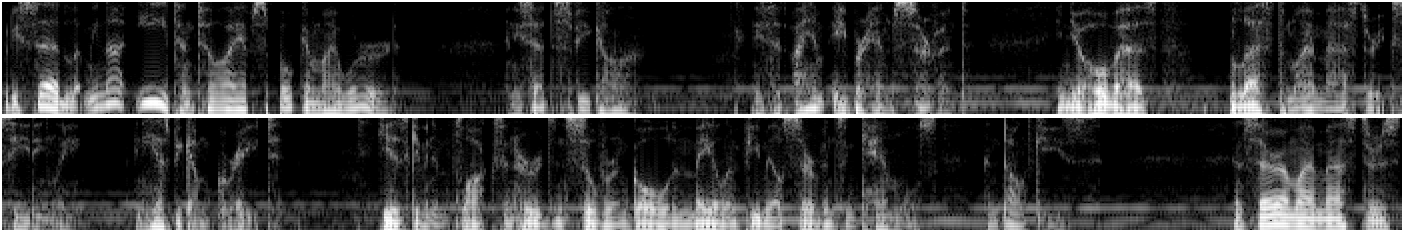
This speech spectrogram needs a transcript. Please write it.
But he said, Let me not eat until I have spoken my word. And he said, Speak on. And he said, I am Abraham's servant, and Jehovah has blessed my master exceedingly, and he has become great. He has given him flocks and herds and silver and gold, and male and female servants and camels and donkeys. And Sarah, my master's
